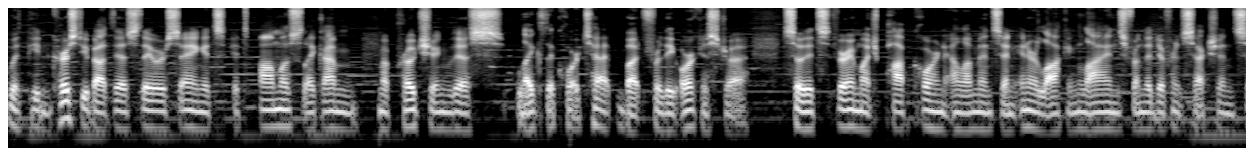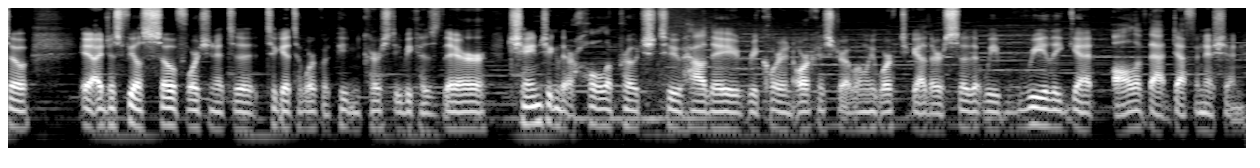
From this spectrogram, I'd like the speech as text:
with Pete and Kirsty about this, they were saying it's it's almost like I'm approaching this like the quartet, but for the orchestra. So it's very much popcorn elements and interlocking lines from the different sections. So I just feel so fortunate to to get to work with Pete and Kirsty because they're changing their whole approach to how they record an orchestra when we work together so that we really get all of that definition.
